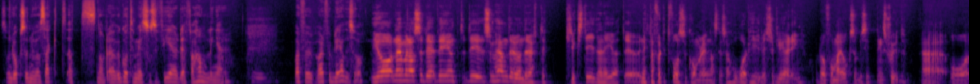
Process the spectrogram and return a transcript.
som du också nu har sagt, att snart övergå till mer socifierade förhandlingar. Mm. Varför, varför blev det så? Ja, nej men alltså det, det är ju inte, det som händer under efterkrigstiden är ju att eh, 1942 så kommer det en ganska så hård hyresreglering och då får man ju också besittningsskydd. Eh, och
